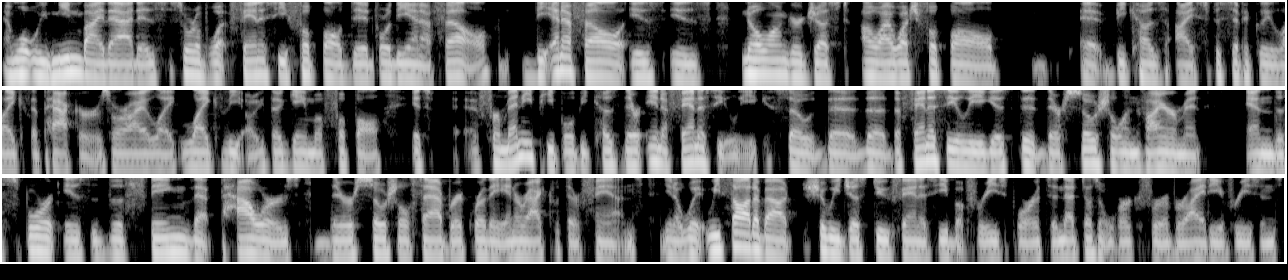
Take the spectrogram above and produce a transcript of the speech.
and what we mean by that is sort of what fantasy football did for the NFL. The NFL is is no longer just oh I watch football because I specifically like the Packers or I like like the uh, the game of football. It's eh, for many people because they're in a fantasy league. So the the the fantasy league is the, their social environment and the sport is the thing that powers their social fabric where they interact with their fans. You know, we, we thought about should we just do fantasy but for esports and that doesn't work for a variety of reasons.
